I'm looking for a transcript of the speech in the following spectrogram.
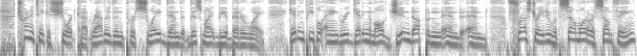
trying to take a shortcut rather than persuade them that this might be a better way. Getting people angry, getting them all ginned up and, and, and frustrated with someone or something,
